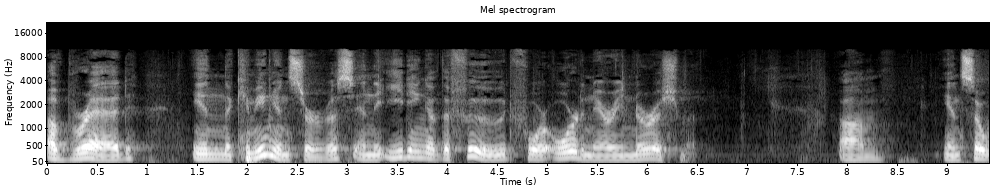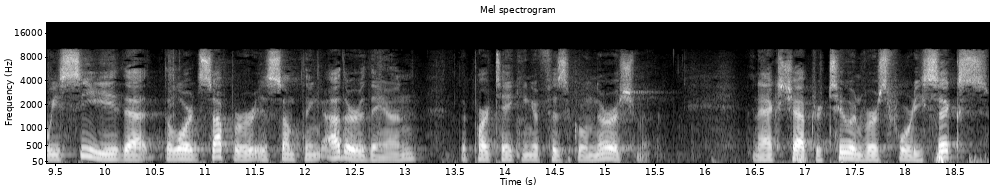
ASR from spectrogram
of bread in the communion service and the eating of the food for ordinary nourishment. Um, and so we see that the Lord's Supper is something other than the partaking of physical nourishment. In Acts chapter 2 and verse 46,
